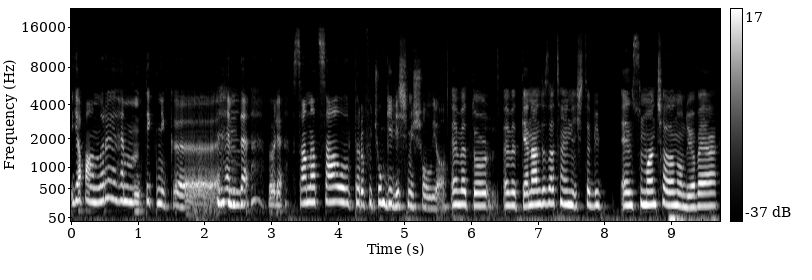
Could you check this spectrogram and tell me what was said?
yapanları hem teknik hem de böyle sanatsal tarafı çok gelişmiş oluyor. Evet doğru. Evet genelde zaten hani işte bir enstrüman çalan oluyor veya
